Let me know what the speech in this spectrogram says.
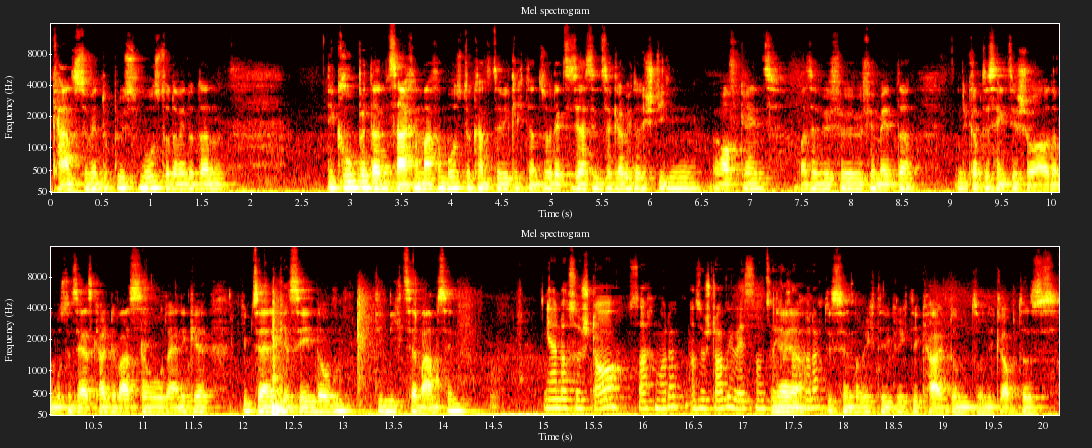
kannst du, wenn du büßen musst oder wenn du dann die Gruppe dann Sachen machen musst, du kannst ja wirklich dann so, letztes Jahr sind sie, glaube ich, da die Stiegen raufgerannt, weiß nicht wie viel, wie viel Meter. Und ich glaube, das hängt sich schon, oder muss ins eiskalte Wasser oder einige, gibt es ja einige Seen da oben, die nicht sehr warm sind. Ja, und auch so Stausachen, oder? Also Staugewässer und solche Ja, Sachen, ja, oder? die sind richtig, richtig kalt und, und ich glaube, dass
